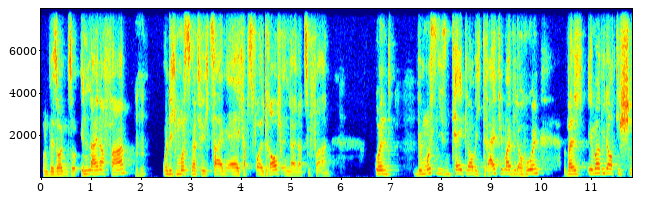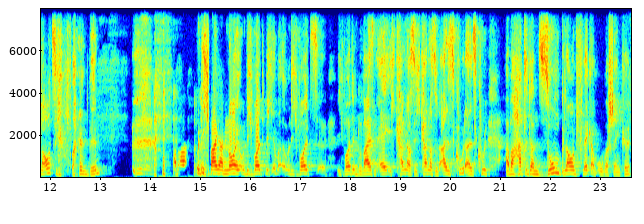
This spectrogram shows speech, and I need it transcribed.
und wir sollten so Inliner fahren. Mhm. Und ich musste natürlich zeigen, ey, ich hab's voll drauf, Inliner zu fahren. Und wir mussten diesen Take, glaube ich, drei, vier Mal wiederholen, weil ich immer wieder auf die Schnauze gefallen bin. Aber, und ich war ja neu und ich wollte mich immer und ich wollte ich wollte beweisen, ey, ich kann das, ich kann das und alles cool, alles cool, aber hatte dann so einen blauen Fleck am Oberschenkel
